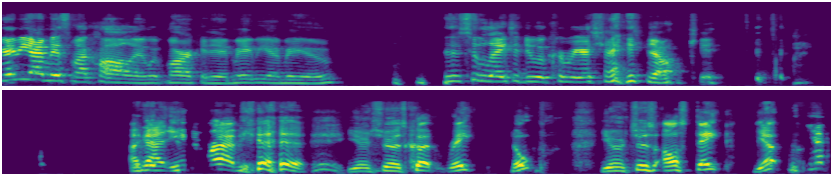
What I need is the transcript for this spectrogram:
maybe I missed my calling with marketing. Maybe I may have. Is it too late to do a career change? No, I'm kidding. I got either right. Yeah. Your insurance cut rate? Nope. Your insurance Allstate? Yep. Yep.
